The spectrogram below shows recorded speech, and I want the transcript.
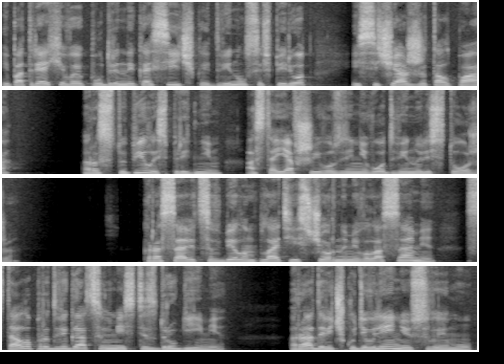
и, потряхивая пудренной косичкой, двинулся вперед, и сейчас же толпа расступилась пред ним, а стоявшие возле него двинулись тоже. Красавица в белом платье с черными волосами стала продвигаться вместе с другими. Радович, к удивлению своему,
